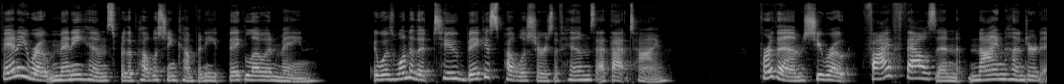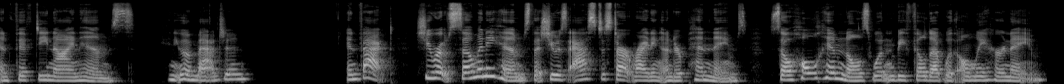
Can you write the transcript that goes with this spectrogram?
Fanny wrote many hymns for the publishing company Biglow and Main. It was one of the two biggest publishers of hymns at that time. For them, she wrote 5,959 hymns. Can you imagine? In fact, she wrote so many hymns that she was asked to start writing under pen names so whole hymnals wouldn't be filled up with only her name.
